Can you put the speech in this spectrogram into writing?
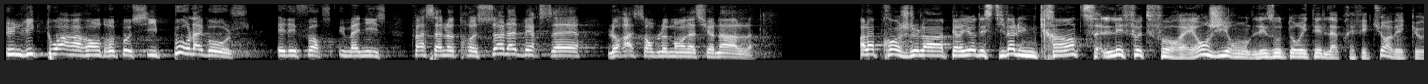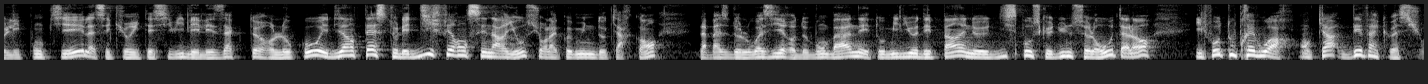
une victoire à rendre possible pour la gauche et les forces humanistes face à notre seul adversaire, le Rassemblement national. À l'approche de la période estivale, une crainte, les feux de forêt. En Gironde, les autorités de la préfecture, avec euh, les pompiers, la sécurité civile et les acteurs locaux, eh bien, testent les différents scénarios sur la commune de Carcan. La base de loisirs de Bombane est au milieu des pins et ne dispose que d'une seule route. Alors, il faut tout prévoir en cas d'évacuation.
